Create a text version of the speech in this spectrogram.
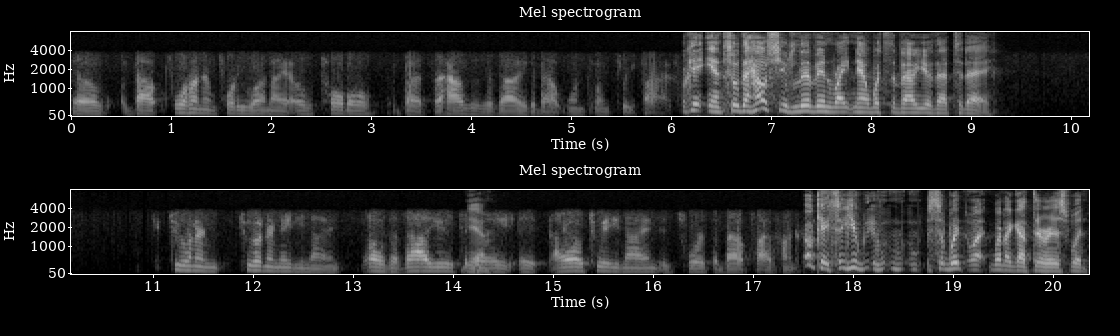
So about four hundred and forty one I owe total, but the houses are valued about one point three five. Okay. And so the house you live in right now, what's the value of that today? 200, 289. Oh, the value Yeah. today, it, I owe 289. It's worth about 500. Okay, so you so what what I got there is when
